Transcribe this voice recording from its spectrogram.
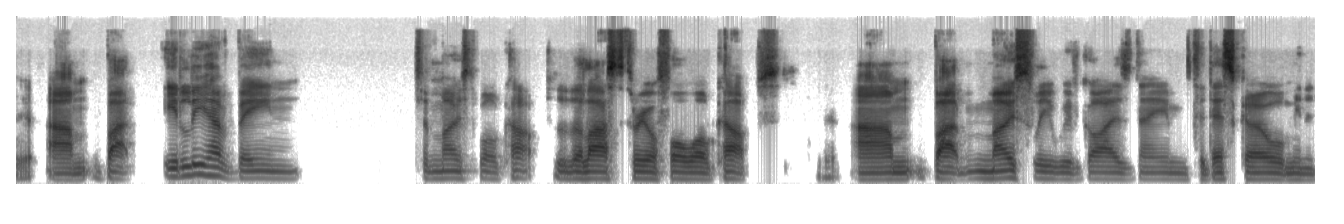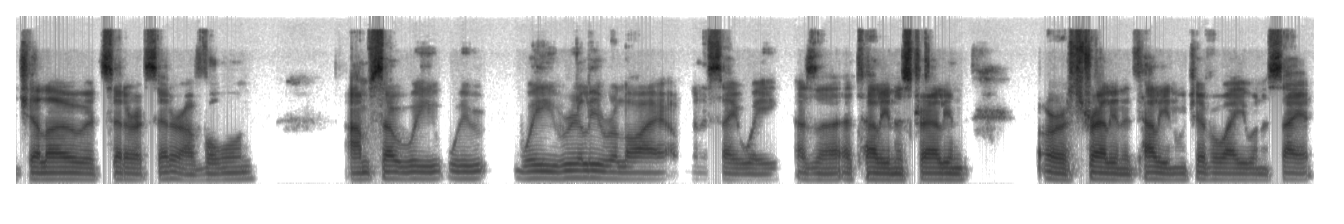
Yep. Um, but Italy have been to most World Cups, the last three or four World Cups. Yep. Um, but mostly with guys named Tedesco or Minichiello, et cetera, et cetera, Vaughan. Um, so we we we really rely. I'm going to say we as an Italian Australian or Australian Italian, whichever way you want to say it.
